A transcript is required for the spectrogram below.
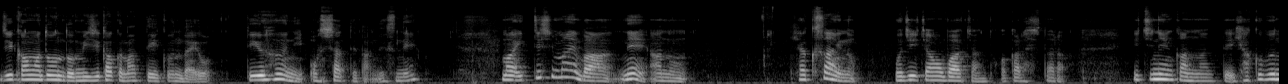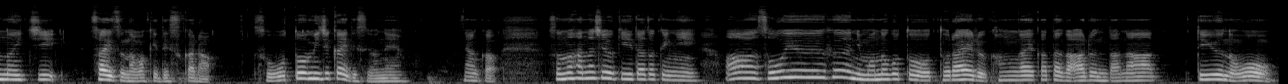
時間はどんどん短くなっていくんだよっていうふうにおっしゃってたんですね。まあ言ってしまえばねあの100歳のおじいちゃんおばあちゃんとかからしたら1年間なんて100分の1サイズなわけですから相当短いですよね。なんかその話を聞いた時にああそういうふうに物事を捉える考え方があるんだなっていうのを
